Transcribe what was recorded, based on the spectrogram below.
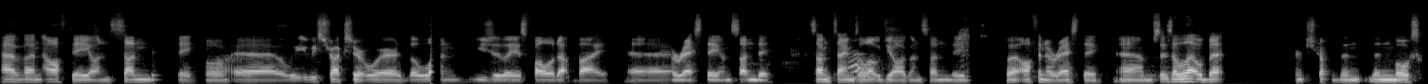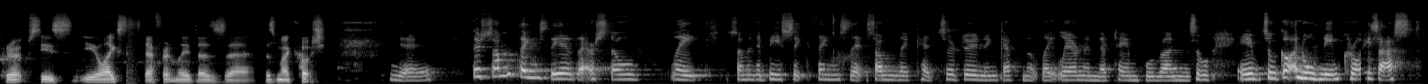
have an off day on Sunday. So, uh, we, we structure it where the run usually is followed up by uh, a rest day on Sunday. Sometimes oh. a little jog on Sunday, but often a rest day. Um, so it's a little bit different than, than most groups. He's he likes it differently. Does uh, does my coach? Yeah, there's some things there that are still like some of the basic things that some of the kids are doing and giving it like learning their tempo run. So um, so we got an old name, Croy's asked,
